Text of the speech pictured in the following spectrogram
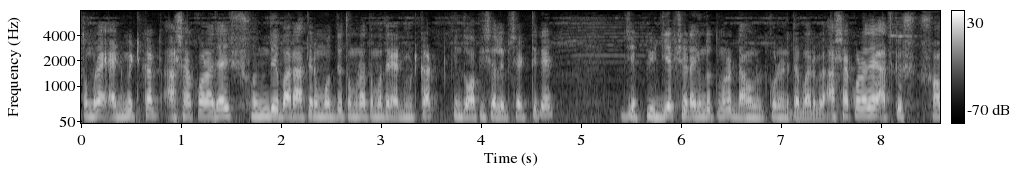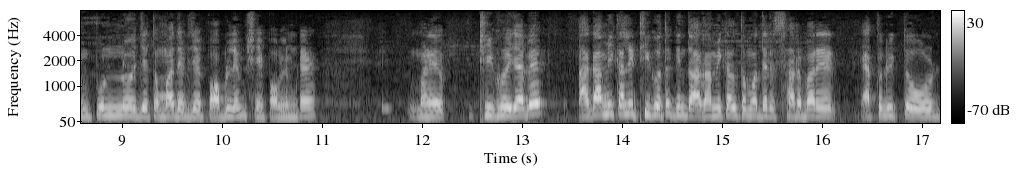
তোমরা অ্যাডমিট কার্ড আশা করা যায়, সন্ধে বা রাতের মধ্যে তোমরা তোমাদের অ্যাডমিট কার্ড কিন্তু অফিসিয়াল ওয়েবসাইট থেকে যে পিডিএফ সেটা কিন্তু তোমরা ডাউনলোড করে নিতে পারবে। আশা করা যায় আজকে সম্পূর্ণ যে তোমাদের যে প্রবলেম সেই প্রবলেমটা মানে ঠিক হয়ে যাবে। আগামীকালই ঠিক হতো, কিন্তু আগামীকাল তোমাদের সার্ভারের এতরিক্ত ও-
